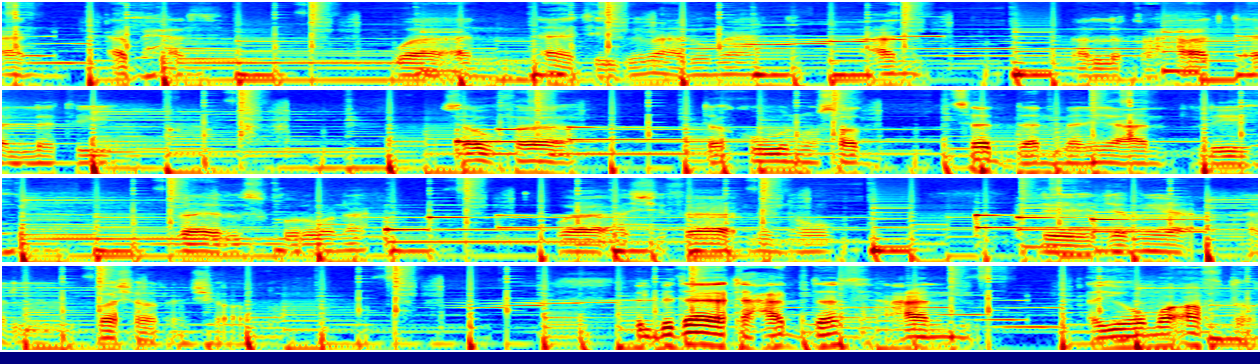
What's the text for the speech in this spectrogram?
أن أبحث وأن آتي بمعلومات عن اللقاحات التي سوف تكون صد سدا منيعا لفيروس كورونا والشفاء منه لجميع البشر إن شاء الله. في البداية أتحدث عن أيهما أفضل.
